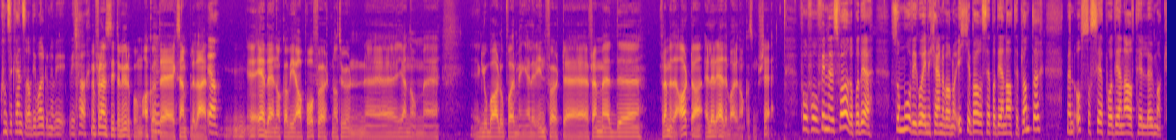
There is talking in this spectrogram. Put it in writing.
konsekvenser av de valgene vi, vi tar. Men for dem som sitter og lurer på om akkurat det eksempelet der, Ja. er det noe vi har påført naturen uh, gjennom uh, global oppvarming eller innført uh, fremmed, eh, fremmede arter, eller er det bare noe som skjer? For, for å finne svaret på det, så må vi gå inn i kjernevaren og ikke bare se på DNA til planter, men også se på DNA til laumak.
